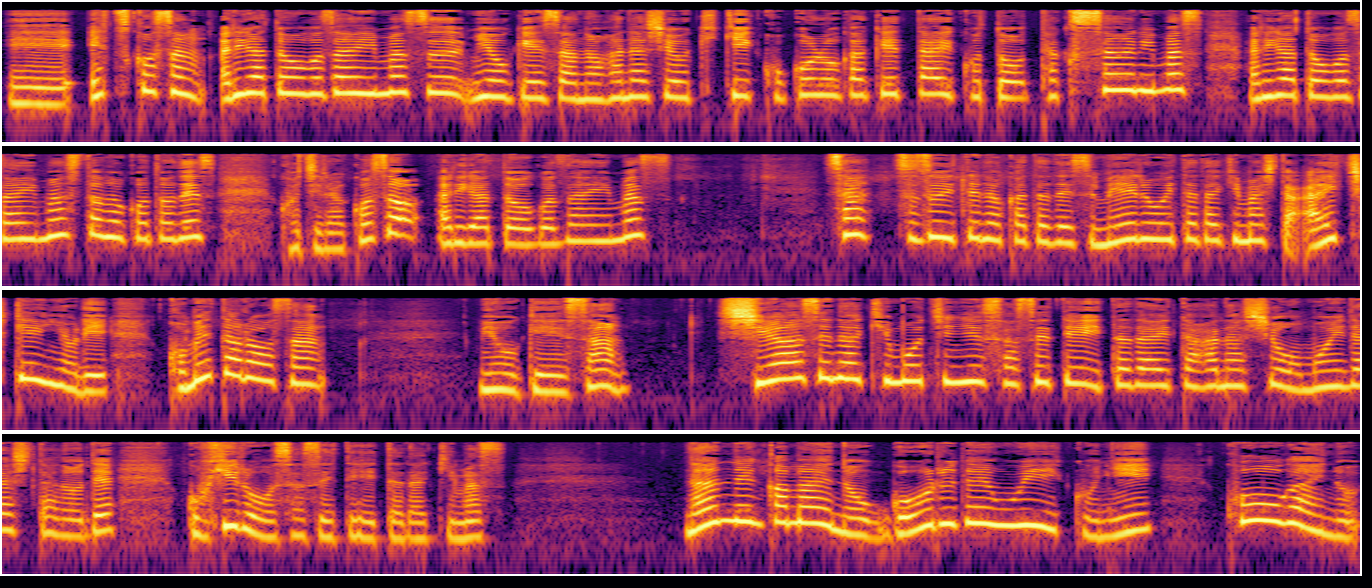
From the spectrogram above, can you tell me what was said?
えー、えつこさん、ありがとうございます。みおけいさんのお話を聞き、心がけたいこと、たくさんあります。ありがとうございます。とのことです。こちらこそ、ありがとうございます。さあ、続いての方です。メールをいただきました。愛知県より、米太郎さん。みおけいさん、幸せな気持ちにさせていただいた話を思い出したので、ご披露させていただきます。何年か前のゴールデンウィークに、郊外の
